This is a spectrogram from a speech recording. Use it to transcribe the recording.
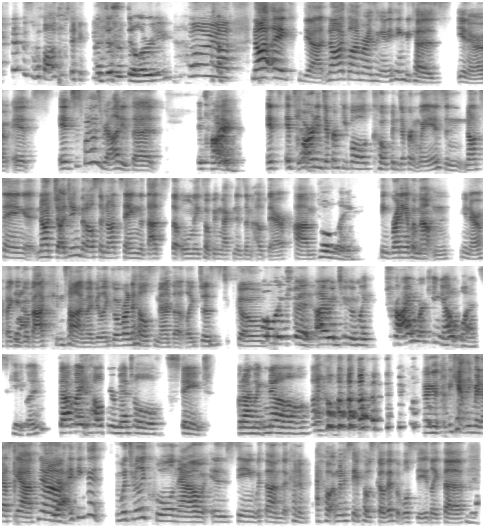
was wafting. a distillery. Oh yeah. Not like, yeah, not glamorizing anything because you know, it's it's just one of those realities that It's hard. It's it's Yeah. hard and different people cope in different ways and not saying not judging but also not saying that that's the only coping mechanism out there um Totally. i think running up a mountain you know if i could Yeah. go back in time i'd be like go run a hill samantha like just go Holy shit. I would too. I'm like, try working out once, Katelyn. That might help your mental state. But I'm like, no. I don't I I can't leave my desk. Yeah. No, Yeah. I think that what's really cool now is seeing with um the kind of I hope I'm gonna say post COVID, but we'll see like the Yeah.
